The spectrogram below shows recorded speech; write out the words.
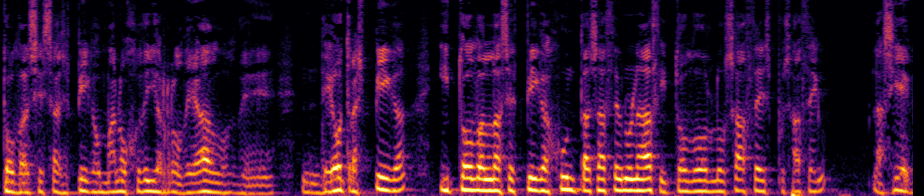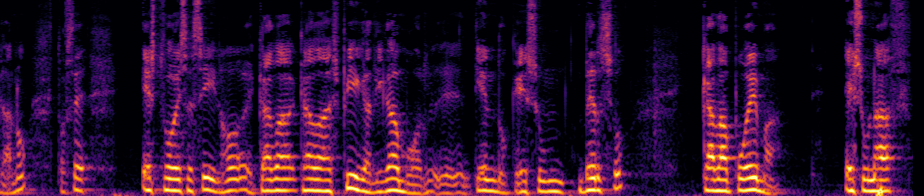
todas esas espigas, un manojo de ellas rodeados de, de otra espiga, y todas las espigas juntas hacen un haz y todos los haces pues hacen la siega, ¿no? Entonces, esto es así, ¿no? Cada, cada espiga, digamos, eh, entiendo que es un verso, cada poema es un haz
